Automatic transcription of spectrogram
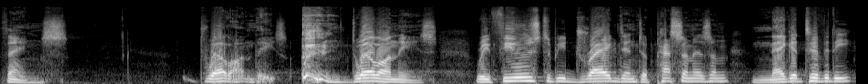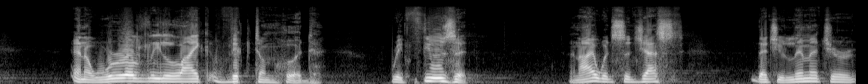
things. Dwell on these. Dwell on these. Refuse to be dragged into pessimism, negativity, and a worldly like victimhood. Refuse it. And I would suggest that you limit your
